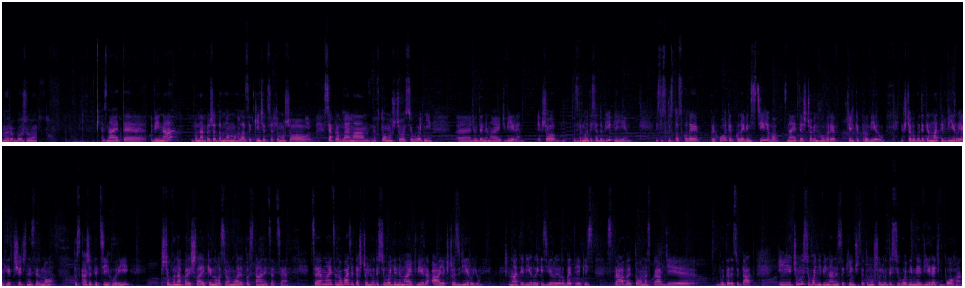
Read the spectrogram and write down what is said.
Миру Божу, знаєте, війна вона би вже давно могла закінчитися, тому що вся проблема в тому, що сьогодні е, люди не мають віри. Якщо звернутися до Біблії, Ісус Христос, коли приходив, коли він стілював, знаєте, що він говорив тільки про віру. Якщо ви будете мати віру як гірчичне зерно, то скажете цій горі, щоб вона перейшла і кинулася в море, то станеться це. Це мається на увазі те, що люди сьогодні не мають віри. А якщо з вірою мати віру і з вірою робити якісь справи, то насправді буде результат. І чому сьогодні війна не закінчиться? Тому що люди сьогодні не вірять в Бога,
